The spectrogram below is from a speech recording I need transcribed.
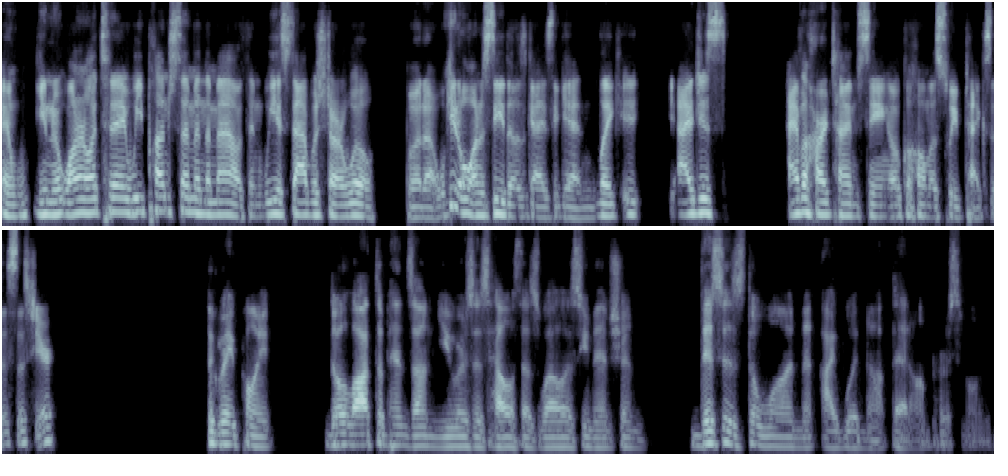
and you know, want to know what today? We punched them in the mouth and we established our will, but uh, we don't want to see those guys again. Like, it, I just I have a hard time seeing Oklahoma sweep Texas this year. The great point. Though a lot depends on Ewers' health as well as you mentioned. this is the one I would not bet on personally.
